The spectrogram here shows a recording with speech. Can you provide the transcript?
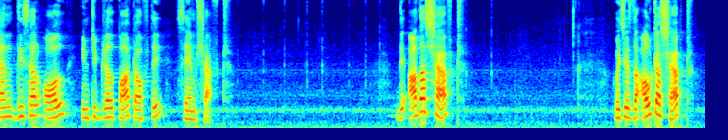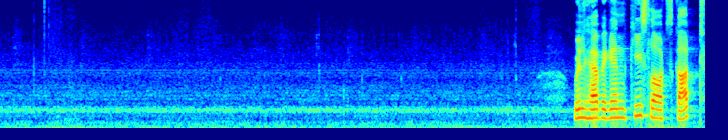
and these are all integral part of the same shaft. The other shaft which is the outer shaft we will have again key slots cut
